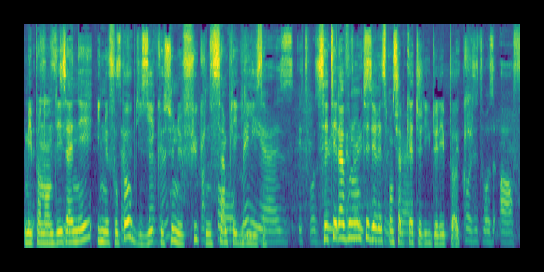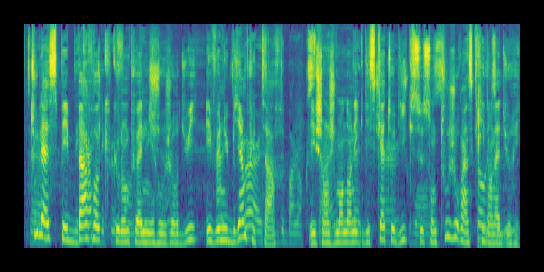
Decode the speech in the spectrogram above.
mais pendant des années, il ne faut pas oublier que ce ne fut qu'une simple église. C'était la volonté des responsables catholiques de l'époque. Tout l'aspect baroque que l'on peut admirer aujourd'hui est venu bien plus tard. Les changements dans l'église catholique se sont toujours inscrits dans la durée.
